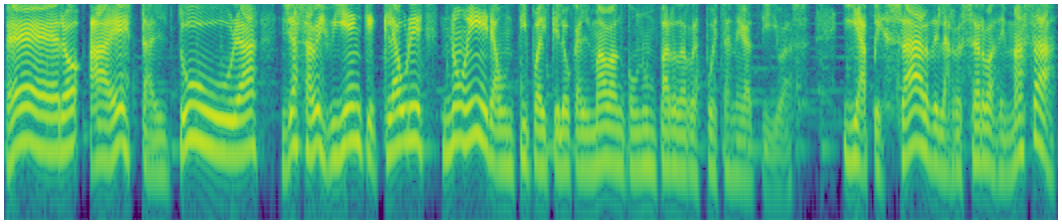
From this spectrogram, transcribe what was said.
pero a esta altura ya sabes bien que Claure no era un tipo al que lo calmaban con un par de respuestas negativas. Y a pesar de las reservas de masa,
